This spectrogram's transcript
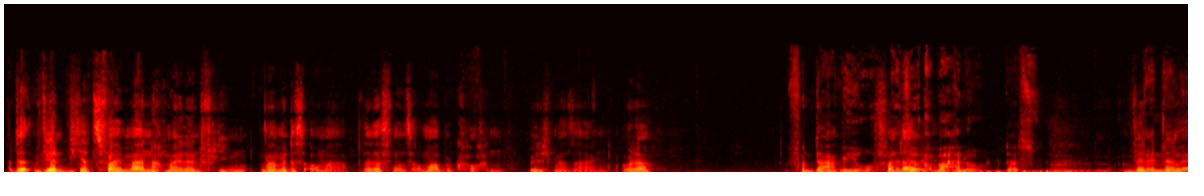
da, wenn wir zweimal nach Mailand fliegen, machen wir das auch mal. Dann lassen wir uns auch mal bekochen, würde ich mal sagen, oder? Von Dario. Von also, Dario. aber hallo. Das, Wenn, dann du bitte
